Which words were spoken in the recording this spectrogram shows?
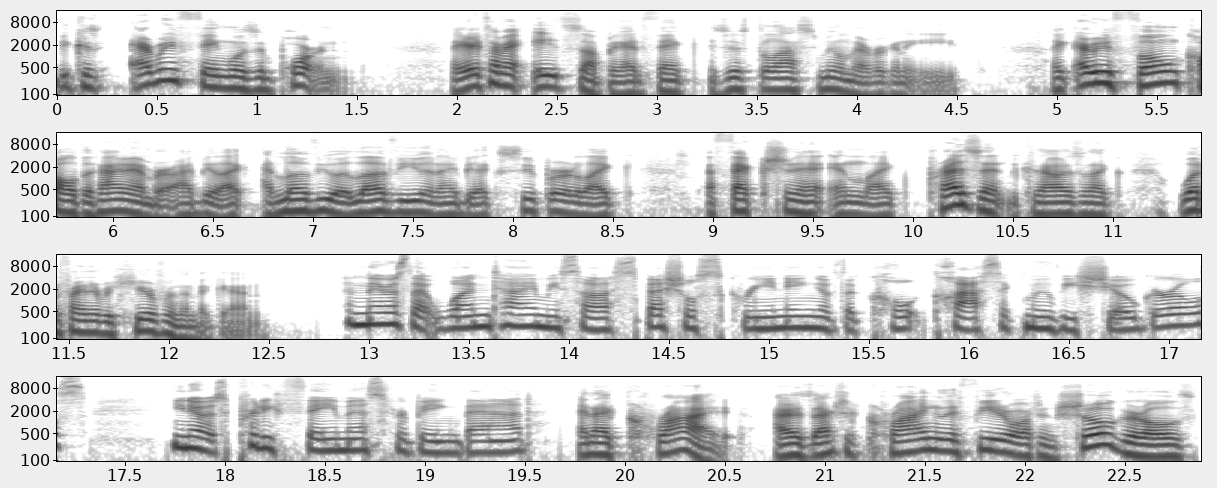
because everything was important. Like every time I ate something, I'd think, is this the last meal I'm ever gonna eat? Like every phone call to a family member, I'd be like, I love you, I love you, and I'd be like super like affectionate and like present because I was like, what if I never hear from them again? And there's that one time you saw a special screening of the cult classic movie Showgirls. You know, it's pretty famous for being bad. And I cried. I was actually crying in the theater watching Showgirls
